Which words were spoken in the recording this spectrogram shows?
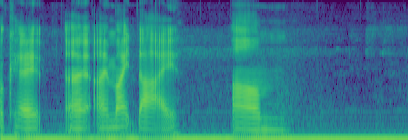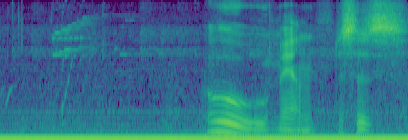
Okay, I, I might die. Um... Ooh, man. This is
